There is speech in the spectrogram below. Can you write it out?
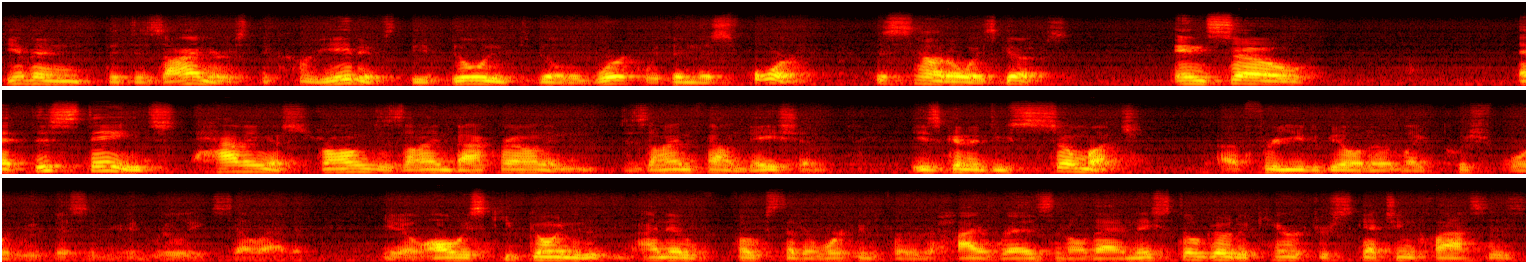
given the designers, the creatives, the ability to be able to work within this form. This is how it always goes. And so, at this stage, having a strong design background and design foundation is going to do so much uh, for you to be able to like push forward with this and, and really excel at it. You know, always keep going to. The, I know folks that are working for Hi-Rez and all that, and they still go to character sketching classes.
